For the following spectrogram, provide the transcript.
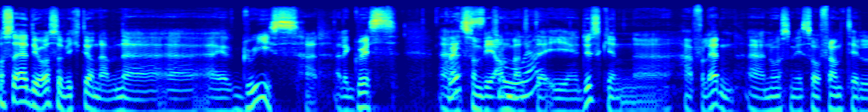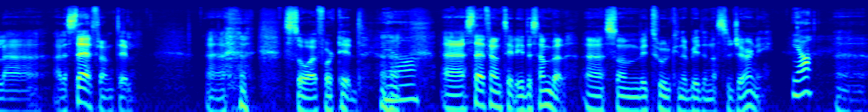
Og så er det jo også viktig å nevne uh, Grease her, eller Gris, eh, Gris, som vi anmeldte i Dusken uh, her forleden. Eh, noe som vi så frem til, eh, eller ser frem til, eh, så er fortid. Ja. Eh, ser frem til i desember, eh, som vi tror kunne bli det neste Journey. Ja. Eh,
